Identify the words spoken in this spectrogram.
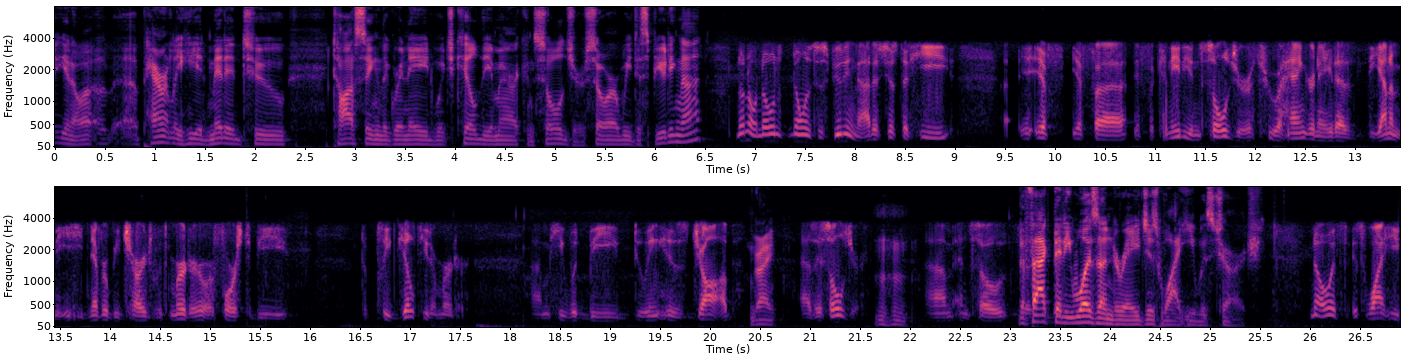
you know, uh, apparently he admitted to tossing the grenade which killed the American soldier. So, are we disputing that? No, no, no, no one's disputing that. It's just that he, if if uh, if a Canadian soldier threw a hand grenade at the enemy, he'd never be charged with murder or forced to be to plead guilty to murder. Um, he would be doing his job Right. as a soldier. Mm-hmm. Um, and so The fact that he was underage is why he was charged. no, it's it's why he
